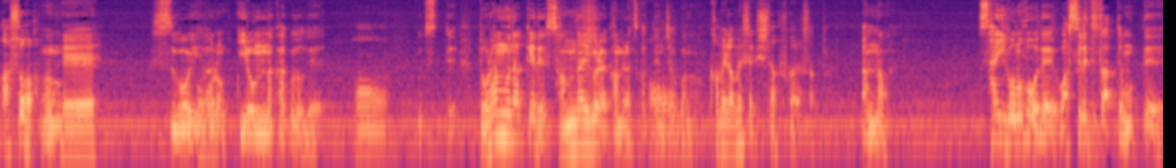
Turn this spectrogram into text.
あそう、うん。へえ。すごいあおもろ。のいろんな角度で映ってドラムだけで3台ぐらいカメラ使ってんちゃうかな。カメラ目線した？深田さん。あんな最後の方で忘れてたって思って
